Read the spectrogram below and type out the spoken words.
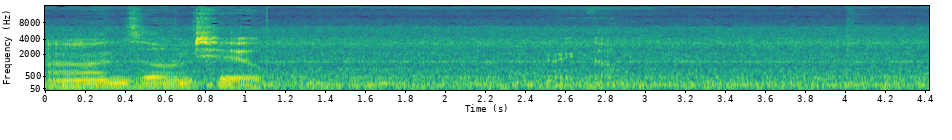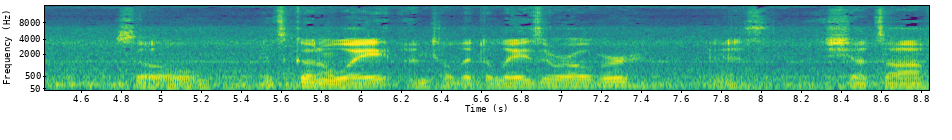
on zone two. There we go. So it's gonna wait until the delays are over and it shuts off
